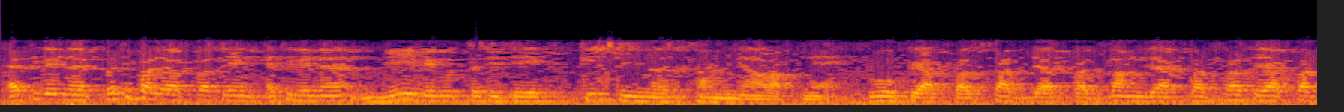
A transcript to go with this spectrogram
ඇති වෙන ප්‍රතිඵලයක් වශයෙන් ඇති වෙන මේ විමුක්ත සිතේ කිසිම සංඥාවක් නැහැ. රූපයක්වත්, ශබ්දයක්වත්, ගන්ධයක්වත්, රසයක්වත්,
